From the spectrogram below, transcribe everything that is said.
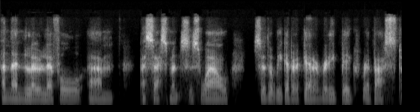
and then low level um, assessments as well, so that we get a, get a really big, robust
